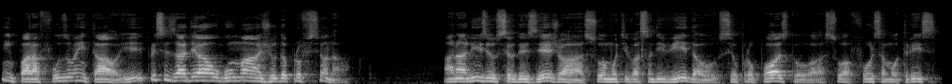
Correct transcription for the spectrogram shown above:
em parafuso mental e precisar de alguma ajuda profissional. Analise o seu desejo, a sua motivação de vida, o seu propósito, a sua força motriz,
